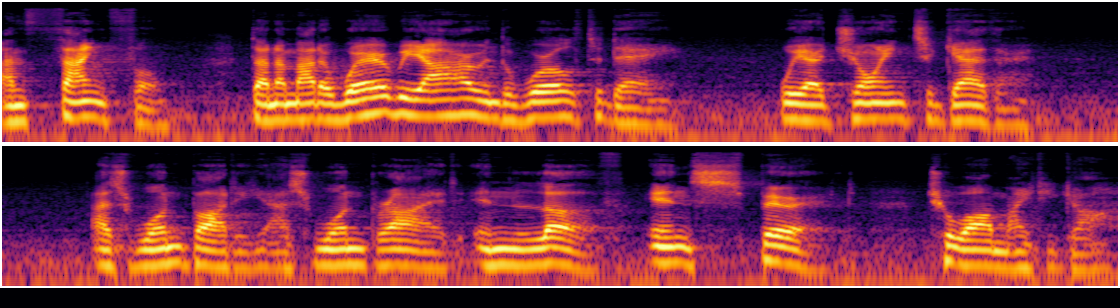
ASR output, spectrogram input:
and thankful that no matter where we are in the world today, we are joined together as one body, as one bride, in love, in spirit, to Almighty God.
